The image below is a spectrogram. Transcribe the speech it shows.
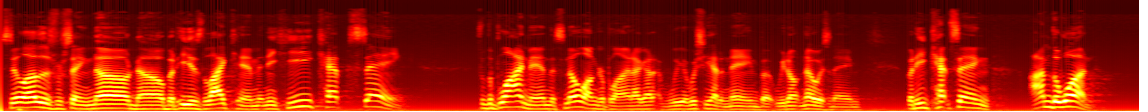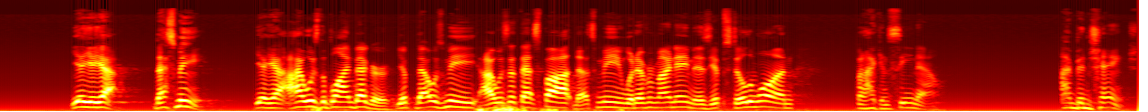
Still others were saying, No, no, but he is like him. And he kept saying, So the blind man that's no longer blind, I, got, we, I wish he had a name, but we don't know his name, but he kept saying, I'm the one. Yeah, yeah, yeah. That's me. Yeah, yeah, I was the blind beggar. Yep, that was me. I was at that spot. That's me. Whatever my name is. Yep, still the one. But I can see now. I've been changed.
